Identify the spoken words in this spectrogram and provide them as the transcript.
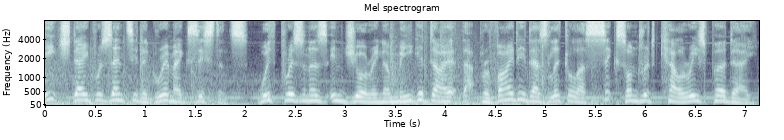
Each day presented a grim existence, with prisoners enduring a meager diet that provided as little as 600 calories per day.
